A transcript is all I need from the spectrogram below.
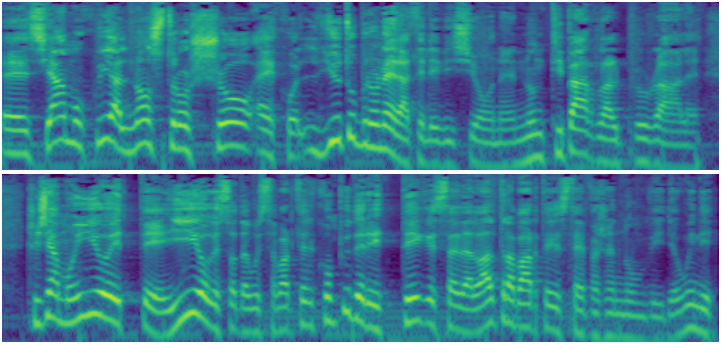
eh, siamo qui al nostro show. Ecco, YouTube non è la televisione, non ti parla al plurale. Ci siamo io e te, io che sto da questa parte del computer e te che stai dall'altra parte che stai facendo un video. Quindi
